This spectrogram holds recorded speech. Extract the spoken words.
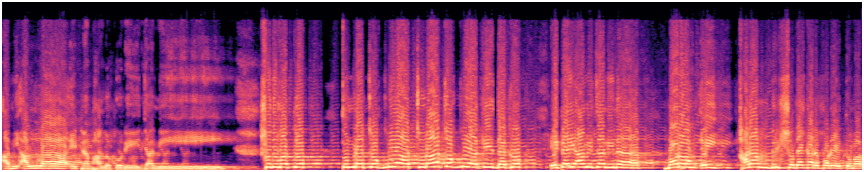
আমি আল্লাহ এটা ভালো করে জানি। শুধুমাত্র তোমরা চোখ দিয়া চোরা চোখ দিয়া কি দেখো, এটাই আমি জানি না। বরং এই হারাম দৃশ্য দেখার পরে তোমার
